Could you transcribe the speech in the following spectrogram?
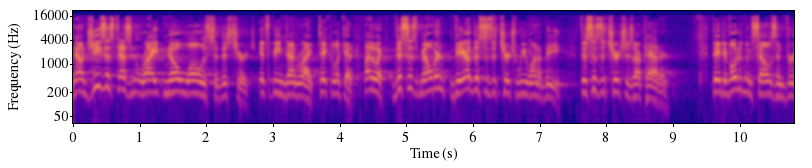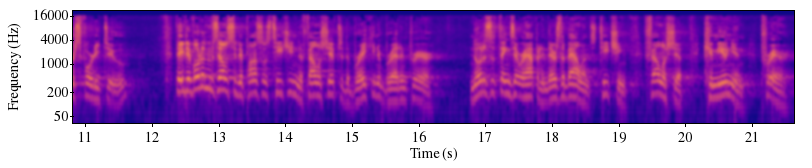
Now, Jesus doesn't write no woes to this church. It's being done right. Take a look at it. By the way, this is Melbourne. There, this is the church we want to be. This is the church as our pattern. They devoted themselves in verse 42 they devoted themselves to the apostles' teaching, the fellowship, to the breaking of bread and prayer. Notice the things that were happening. There's the balance teaching, fellowship, communion, prayer.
